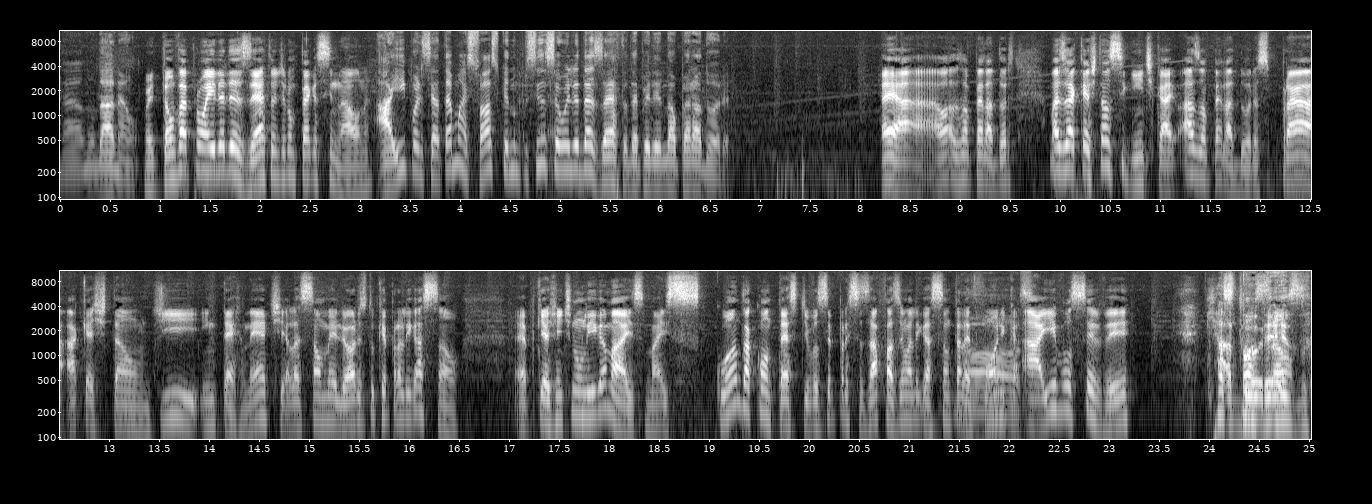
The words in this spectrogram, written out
Não, não dá não. Ou então vai para uma ilha deserta onde não pega sinal, né? Aí pode ser até mais fácil, porque não precisa ser uma ilha deserta, dependendo da operadora. É, as operadoras. Mas a questão é a seguinte, Caio: as operadoras, para a questão de internet, elas são melhores do que para ligação é porque a gente não liga mais. Mas quando acontece de você precisar fazer uma ligação telefônica, Nossa. aí você vê que a, a situação dureza.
